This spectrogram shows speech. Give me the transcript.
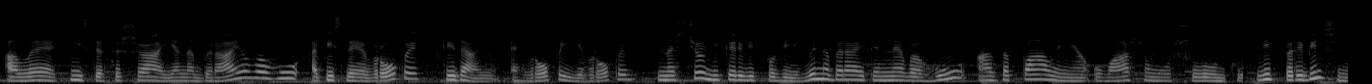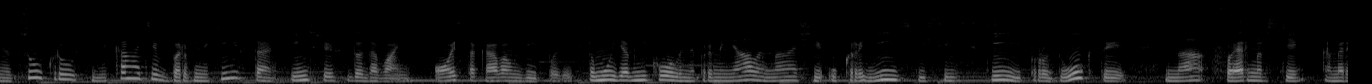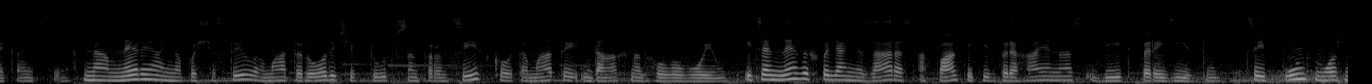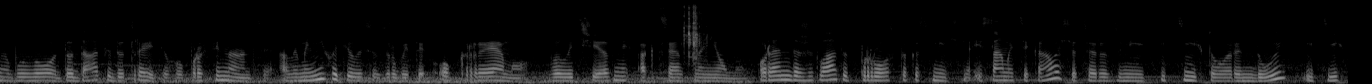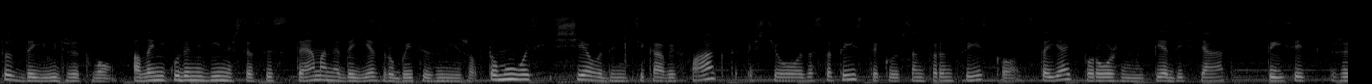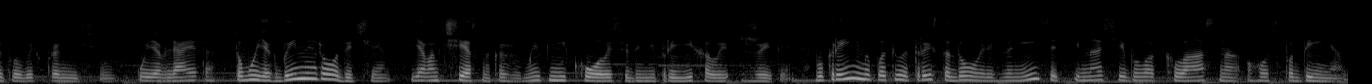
Але після США я набираю вагу, а після Європи скидаю Європи, Європи. На що лікар відповів: ви набираєте не вагу, а запалення у вашому шлунку від перебільшення цукру, хімікатів, барвників та інших додавань. Ось така вам відповідь. Тому я б ніколи не проміняла наші українські сільські продукти на фермерські американські. Нам нереально пощастило мати родичів тут, в Сан-Франциско, та мати дах над головою. І це не вихваляння зараз, а факт, який зберігає нас від переїзду. Цей пункт можна було додати до третього про фінанси, але мені хотілося зробити окремо величезний акцент на ньому. Оренда житла тут просто космічна, і саме цікаве, що це розуміють і ті, хто орендують, і ті, хто здають житло. Але нікуди не дінешся, система не дає зробити знижок. Тому ось ще один цікавий факт: що за статистикою в Сан-Франциско стоять порожніми 50 тисяч житлових приміщень. Уявляєте? Тому, якби не родичі, я вам чесно кажу, ми б ніколи сюди не приїхали жити. В Україні ми платили 300 доларів за місяць, і в нас ще й була класна господиня.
